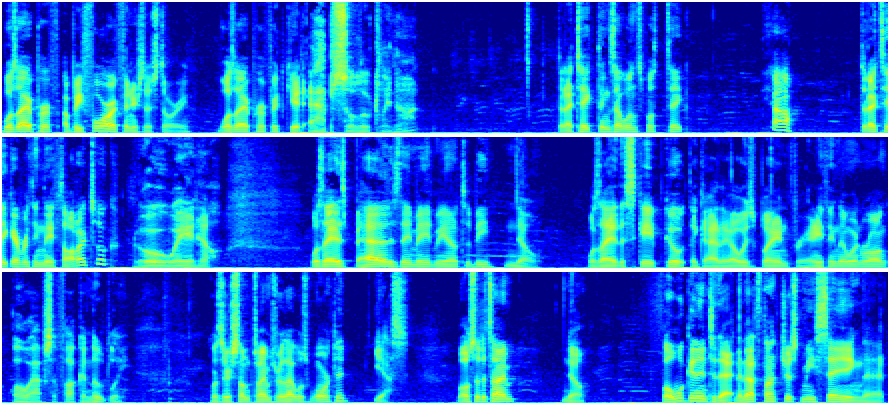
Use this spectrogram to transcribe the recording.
Was I a perfect? Uh, before I finish this story, was I a perfect kid? Absolutely not. Did I take things I wasn't supposed to take? Yeah. Did I take everything they thought I took? No way in hell. Was I as bad as they made me out to be? No. Was I the scapegoat, the guy they always blamed for anything that went wrong? Oh, absolutely. Was there some times where that was warranted? Yes. Most of the time, no. But we'll get into that. And that's not just me saying that.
